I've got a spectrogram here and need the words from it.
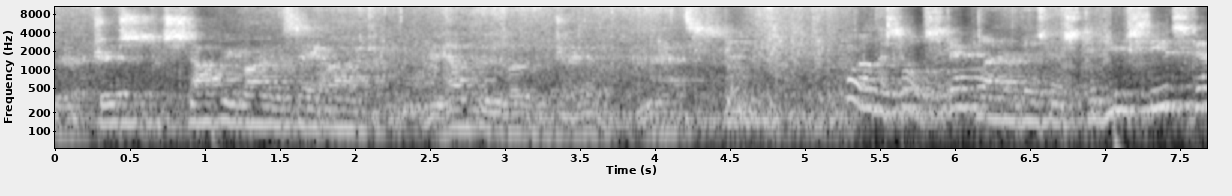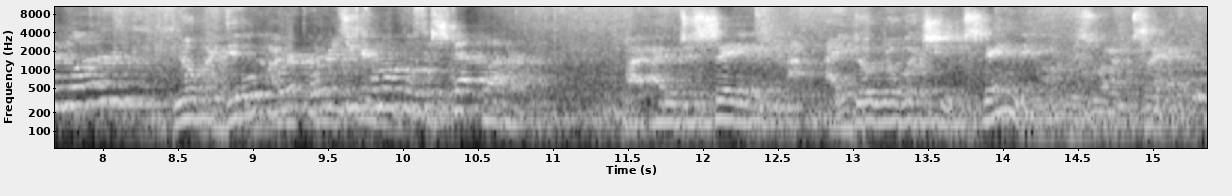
They were just stopping by to say hi and helping load the trailer. And that's Well, this whole step ladder business, did you see a step ladder? No, I didn't. Where, where did you come up with the step ladder? I, I'm just saying, I I don't know what she was standing on, is what I'm saying.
